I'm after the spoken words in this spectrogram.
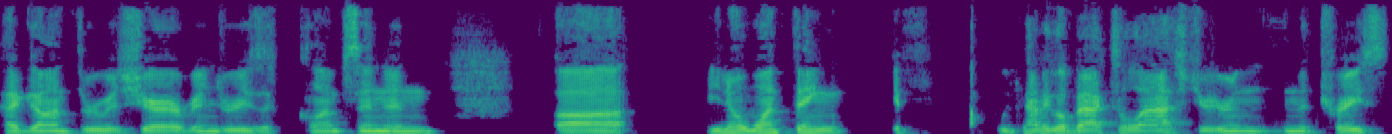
had gone through his share of injuries at Clemson, and uh, you know, one thing if we kind of go back to last year in, in the Trace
